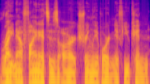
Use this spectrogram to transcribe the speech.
Right now, finances are extremely important. If you can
